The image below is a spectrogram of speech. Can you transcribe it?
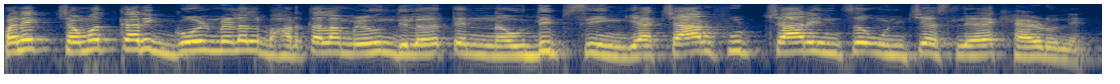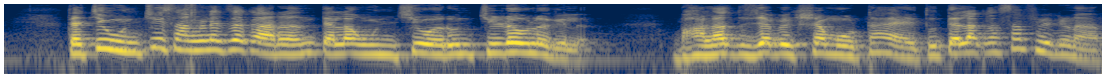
पण एक चमत्कारिक गोल्ड मेडल भारताला मिळवून दिलं ते नवदीप सिंग या चार फूट चार इंच उंची असलेल्या खेळाडूने. त्याची उंची सांगण्याचं कारण त्याला उंचीवरून चिडवलं गेलं. भाला तुझ्यापेक्षा मोठा आहे तू त्याला कसा फेकणार?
